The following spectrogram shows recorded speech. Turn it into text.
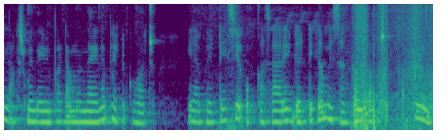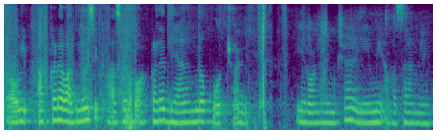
లక్ష్మీదేవి పటం ముందైనా పెట్టుకోవచ్చు. ఇలా పెట్టేసి ఒక్కసారి గట్టిగా మీ సంకల్పం చెప్పి బౌలి అక్కడ వదిలేసి కాసేపు అక్కడే ధ్యానంలో కూర్చోండి. ఈ రెండు నిమిషాలు ఏమీ అవసరం లేదు.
